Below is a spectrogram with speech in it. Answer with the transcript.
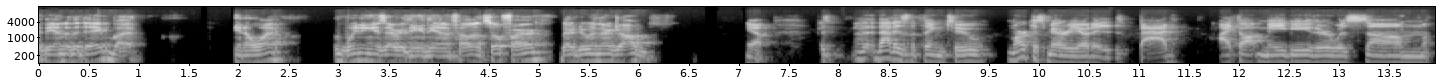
at the end of the day. But you know what? Winning is everything in the NFL, and so far they're doing their job. Yeah, that is the thing too. Marcus Mariota is bad. I thought maybe there was some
